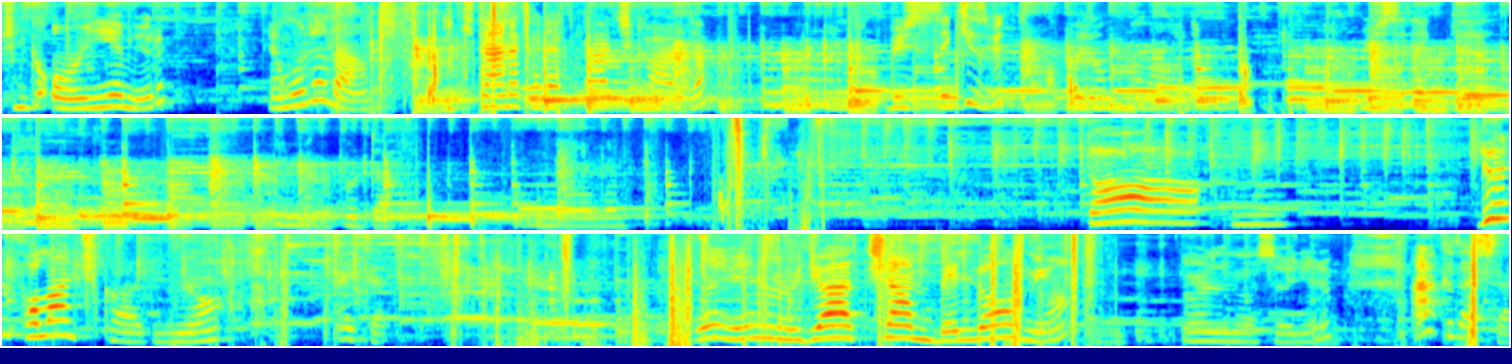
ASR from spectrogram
çünkü oynayamıyorum. Ya burada iki tane karakter çıkardım. Birisi 8 bit kupayı ondan aldım. Birisi de mi? Bak burada. Yani. Daha dün falan çıkardım ya. Neyse. Böyle benim video atacağım belli olmuyor. Yüzden söylüyorum. Arkadaşlar.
